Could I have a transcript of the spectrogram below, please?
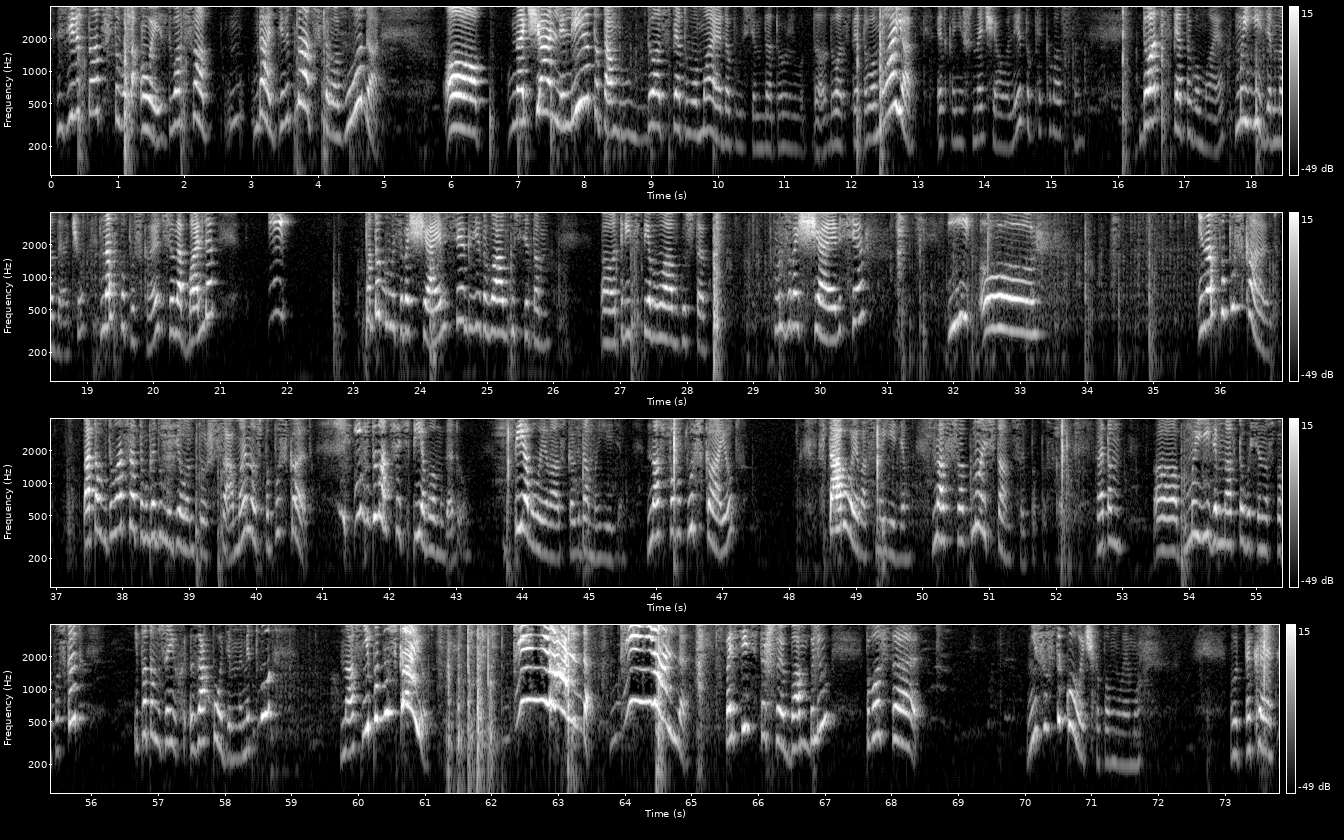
с 19 ой, с 20 да, с 19 -го года, а, в начале лета, там, 25 мая, допустим, да, тоже вот, да, 25 мая, это, конечно, начало лета прекрасно. 25 мая мы едем на дачу, нас попускают, все нормально, и потом мы возвращаемся где-то в августе, там, 31 э, августа. Возвращаемся. И, э, и нас попускают. Потом в двадцатом году мы делаем то же самое, нас попускают. И в двадцать первом году, первый раз, когда мы едем, нас попускают. Второй раз мы едем. Нас с одной станции попускают. Потом э, мы едем на автобусе, нас попускают. И потом за заходим на метро. Нас не попускают. Простите то, что я бомблю. Просто не состыковочка, по-моему. Вот такая.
